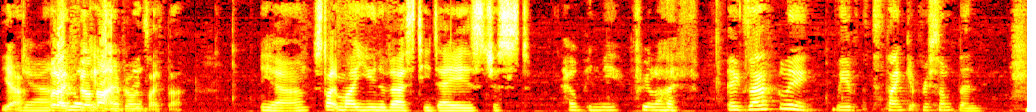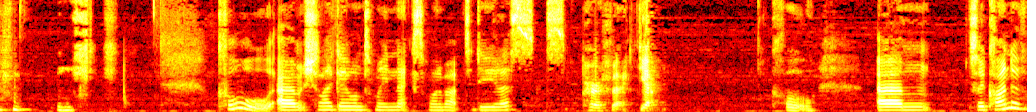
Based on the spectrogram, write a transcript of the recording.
Yeah, Yeah, but I I feel like not everyone's like that. Yeah, it's like my university days just helping me through life. Exactly. We have to thank it for something. Cool. Um, shall I go on to my next one about to do lists? Perfect. Yeah. Cool. Um, so kind of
